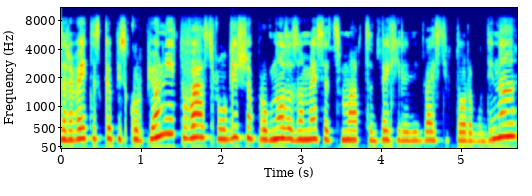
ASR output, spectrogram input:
Здравейте, скъпи скорпиони! Това е астрологична прогноза за месец март 2022 година.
